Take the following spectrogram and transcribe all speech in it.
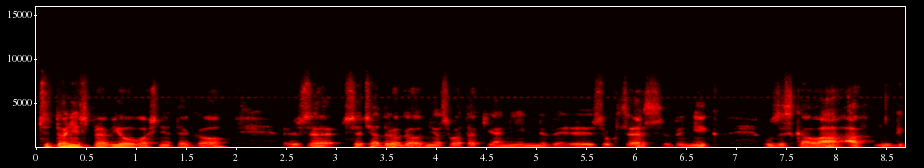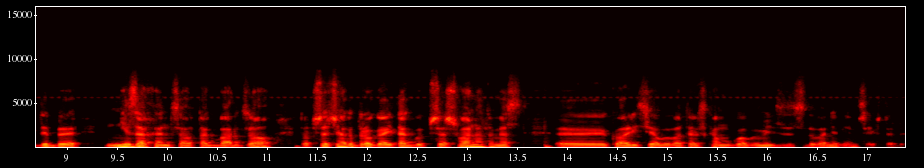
Czy to nie sprawiło właśnie tego, że trzecia droga odniosła taki, a nie inny sukces, wynik, uzyskała, a gdyby nie zachęcał tak bardzo, to trzecia droga i tak by przeszła, natomiast e, koalicja obywatelska mogłaby mieć zdecydowanie więcej wtedy.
